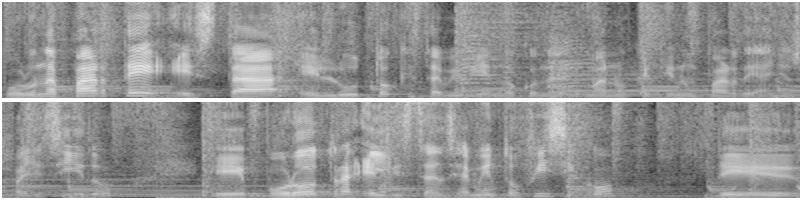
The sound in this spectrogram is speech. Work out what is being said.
Por una parte está el luto que está viviendo con el hermano que tiene un par de años fallecido, eh, por otra el distanciamiento físico de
